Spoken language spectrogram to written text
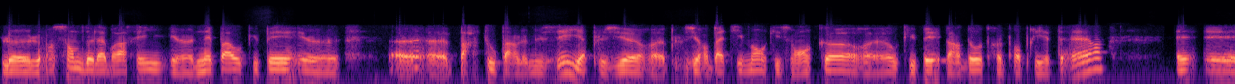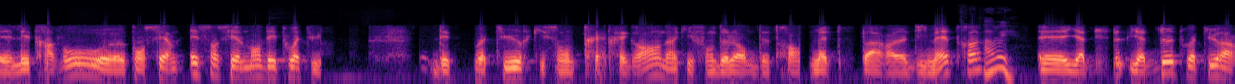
l'ensemble de la brasserie euh, n'est pas occupé euh, partout par le musée. Il y a plusieurs, euh, plusieurs bâtiments qui sont encore euh, occupés par d'autres propriétaires. Et, les travaux concernent essentiellement des toitures. Des toitures qui sont très très grandes, hein, qui font de l'ordre de 30 mètres par 10 mètres. Ah oui. Et il y a, deux, il y a deux toitures à,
